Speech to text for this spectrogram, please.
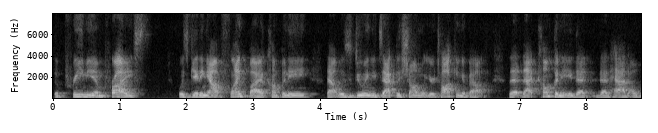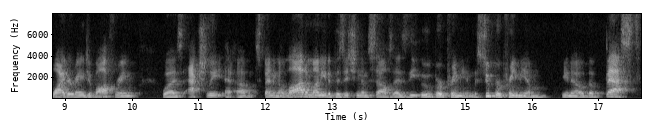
the premium price was getting outflanked by a company that was doing exactly Sean what you're talking about that that company that that had a wider range of offering was actually um, spending a lot of money to position themselves as the uber premium the super premium you know the best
